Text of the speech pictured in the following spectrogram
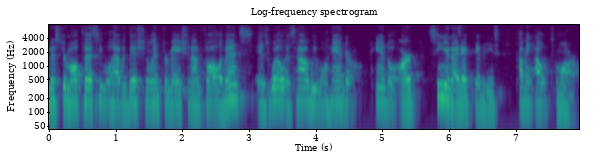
Mr. Maltese will have additional information on fall events, as well as how we will handle, handle our senior night activities coming out tomorrow.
